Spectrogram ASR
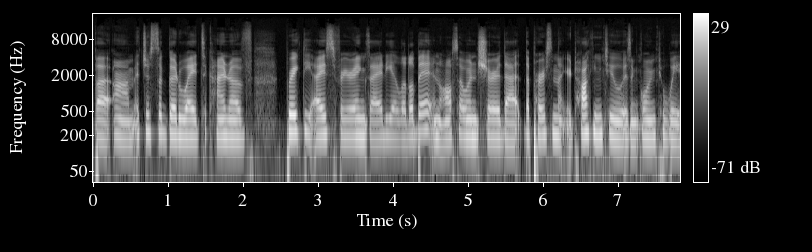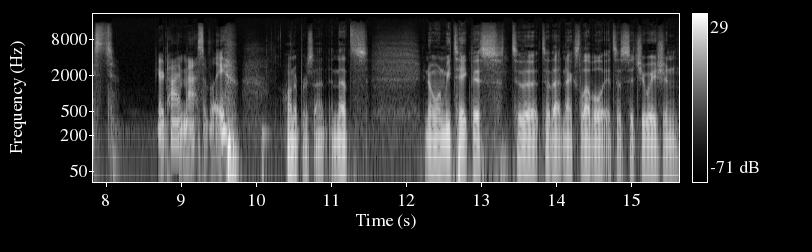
But um, it's just a good way to kind of break the ice for your anxiety a little bit and also ensure that the person that you're talking to isn't going to waste your time massively. Hundred percent, and that's you know when we take this to the to that next level, it's a situation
